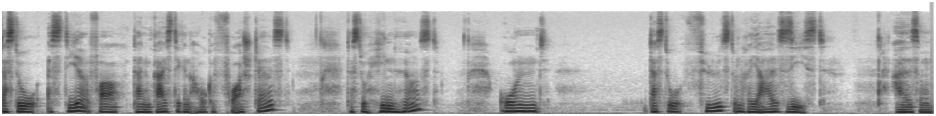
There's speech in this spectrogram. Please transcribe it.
dass du es dir vor deinem geistigen Auge vorstellst, dass du hinhörst und dass du fühlst und real siehst. Also,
